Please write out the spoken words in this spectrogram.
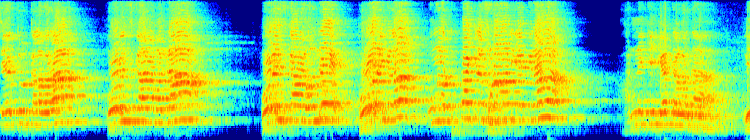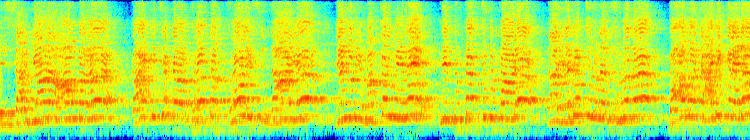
சேத்தூர் கலவரா போலீஸ்காரன் வர்றான். போலீஸ்காரன் வந்து போறீங்களா அன்னைக்கு கேட்டவர் தான் நீ சரியான ஆம்பர காக்கி சட்டை போட்ட போலீஸ் நாய என்னுடைய மக்கள் மீது நீ துப்பாக்கி துப்பாரு நான் எதிர்த்து உன்னை சுடல பாமத்தை அடிக்கலைன்னா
